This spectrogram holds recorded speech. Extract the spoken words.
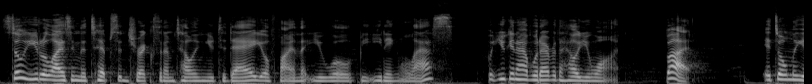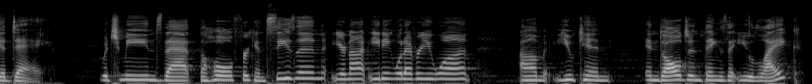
Still utilizing the tips and tricks that I'm telling you today, you'll find that you will be eating less, but you can have whatever the hell you want. But it's only a day, which means that the whole freaking season, you're not eating whatever you want. Um, you can indulge in things that you like,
